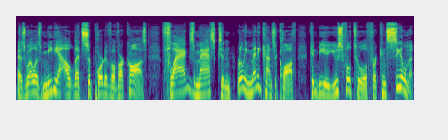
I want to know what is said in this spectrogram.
as well as media outlets supportive of our cause. Flags, masks, and really many kinds of cloth can be a useful tool for concealment.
